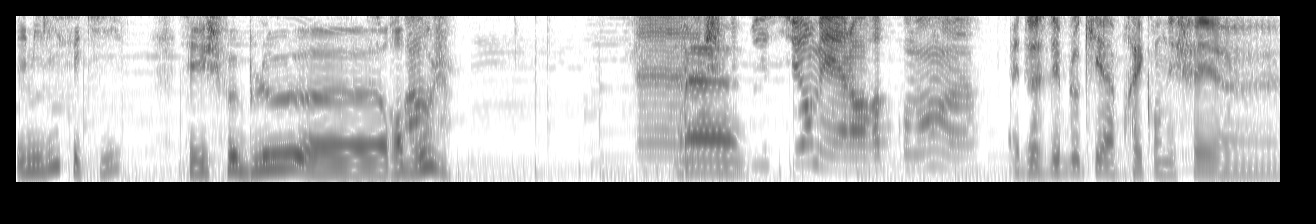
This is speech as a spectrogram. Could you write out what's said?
Emily, c'est qui? C'est les cheveux bleus, euh, robe Ah. rouge? Euh, Ouais. Je suis plus sûre, mais alors, robe comment euh, Elle doit se débloquer après qu'on ait fait. euh,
